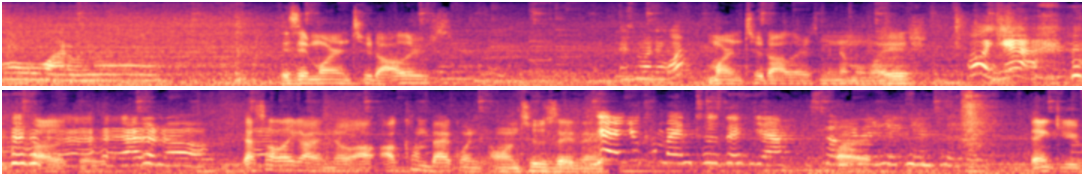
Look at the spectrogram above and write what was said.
Oh, I don't know. Is it more than two dollars? It's more than what? More than two dollars minimum wage? Oh, yeah. okay. I don't know. That's all I gotta know. I'll, I'll come back when on Tuesday then. Yeah, you come in Tuesday. Yeah, All right. Tuesday. Thank you.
